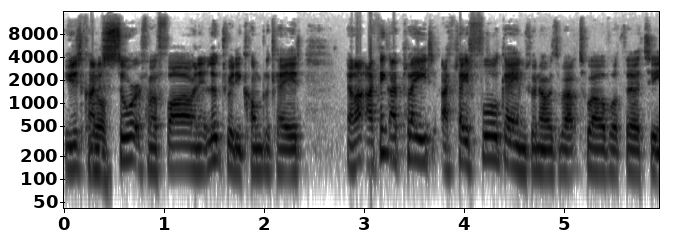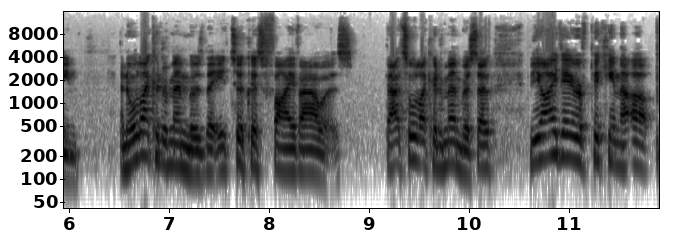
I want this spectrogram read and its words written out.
You just kind no. of saw it from afar, and it looked really complicated. And I, I, think I played I played four games when I was about twelve or thirteen, and all I could remember is that it took us five hours. That's all I could remember. So the idea of picking that up,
